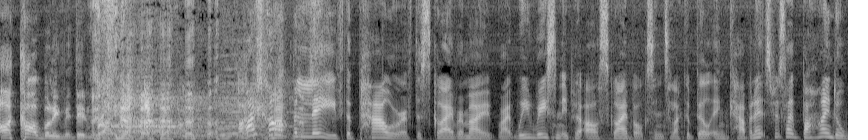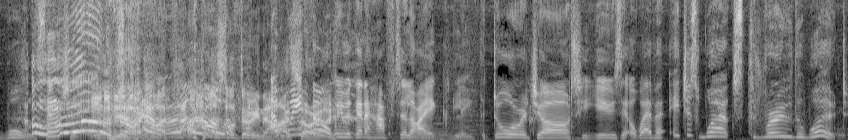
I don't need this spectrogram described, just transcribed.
I can't believe it didn't break. I can't believe the power of the Sky remote, right? We recently put our Skybox into like a built-in cabinet, so it's like behind a wall, oh, essentially. Sorry, I, I can't stop doing that. And I'm we sorry. thought we were going to have to like leave the door ajar to use it or whatever. It just works through the wood.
